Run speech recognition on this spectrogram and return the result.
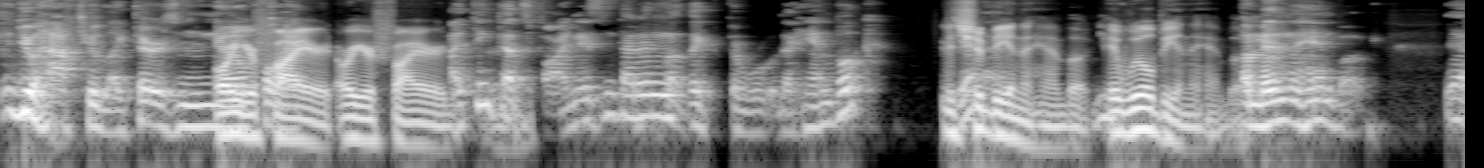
You have to like. There's no. or you're pulling- fired, or you're fired. I think that's fine. Isn't that in the, like the the handbook? it should be in the handbook. It will be in the handbook. Amend the handbook. Yeah.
